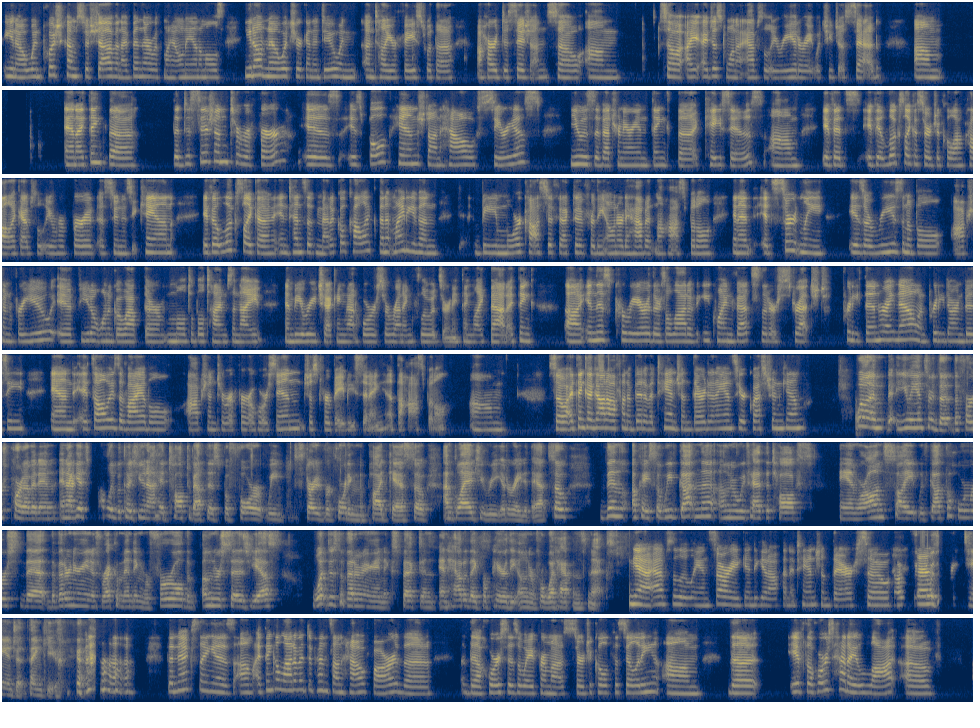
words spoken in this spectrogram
you know, when push comes to shove, and I've been there with my own animals, you don't know what you're going to do when, until you're faced with a, a hard decision. So, um, so I, I just want to absolutely reiterate what you just said. Um, and I think the the decision to refer is is both hinged on how serious you as the veterinarian think the case is. Um, if it's if it looks like a surgical colic, absolutely refer it as soon as you can. If it looks like an intensive medical colic, then it might even be more cost effective for the owner to have it in the hospital. And it, it certainly is a reasonable option for you if you don't want to go out there multiple times a night and be rechecking that horse or running fluids or anything like that. I think uh, in this career, there's a lot of equine vets that are stretched pretty thin right now and pretty darn busy. And it's always a viable option to refer a horse in just for babysitting at the hospital. Um, so I think I got off on a bit of a tangent there. Did I answer your question, Kim? Well, and you answered the the first part of it, and and I guess probably because you and I had talked about this before we started recording the podcast. So I'm glad you reiterated that. So then, okay, so we've gotten the owner, we've had the talks, and we're on site. We've got the horse that the veterinarian is recommending referral. The owner says yes what does the veterinarian expect and, and how do they prepare the owner for what happens next? Yeah, absolutely. And sorry again to get off on a tangent there. So oh, it was a great tangent. Thank you. the next thing is um, I think a lot of it depends on how far the the horse is away from a surgical facility. Um, the if the horse had a lot of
